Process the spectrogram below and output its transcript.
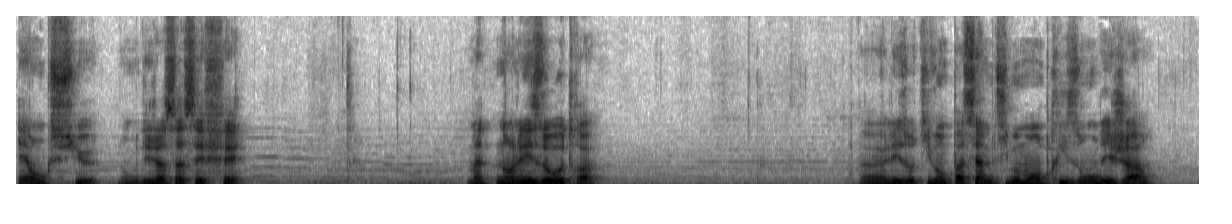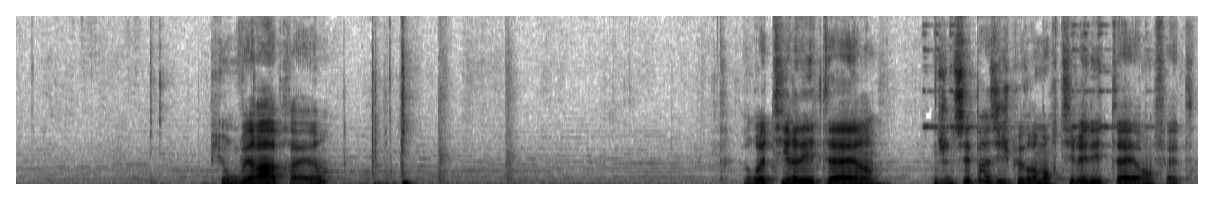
et anxieux. Donc déjà ça c'est fait. Maintenant les autres. Euh, les autres ils vont passer un petit moment en prison déjà. Puis on verra après. Hein. Retire les terres. Je ne sais pas si je peux vraiment retirer des terres en fait.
